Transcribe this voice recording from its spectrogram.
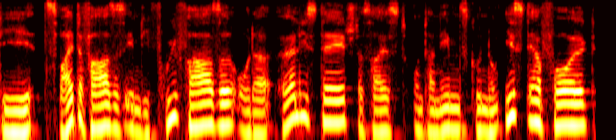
Die zweite Phase ist eben die Frühphase oder Early Stage. Das heißt, Unternehmensgründung ist erfolgt.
